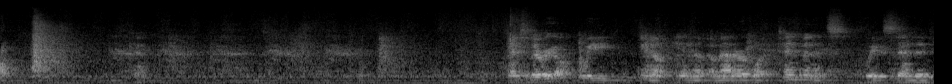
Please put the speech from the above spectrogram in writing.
Okay. And so there we go. We, you know, in a matter of what, 10 minutes, we extended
